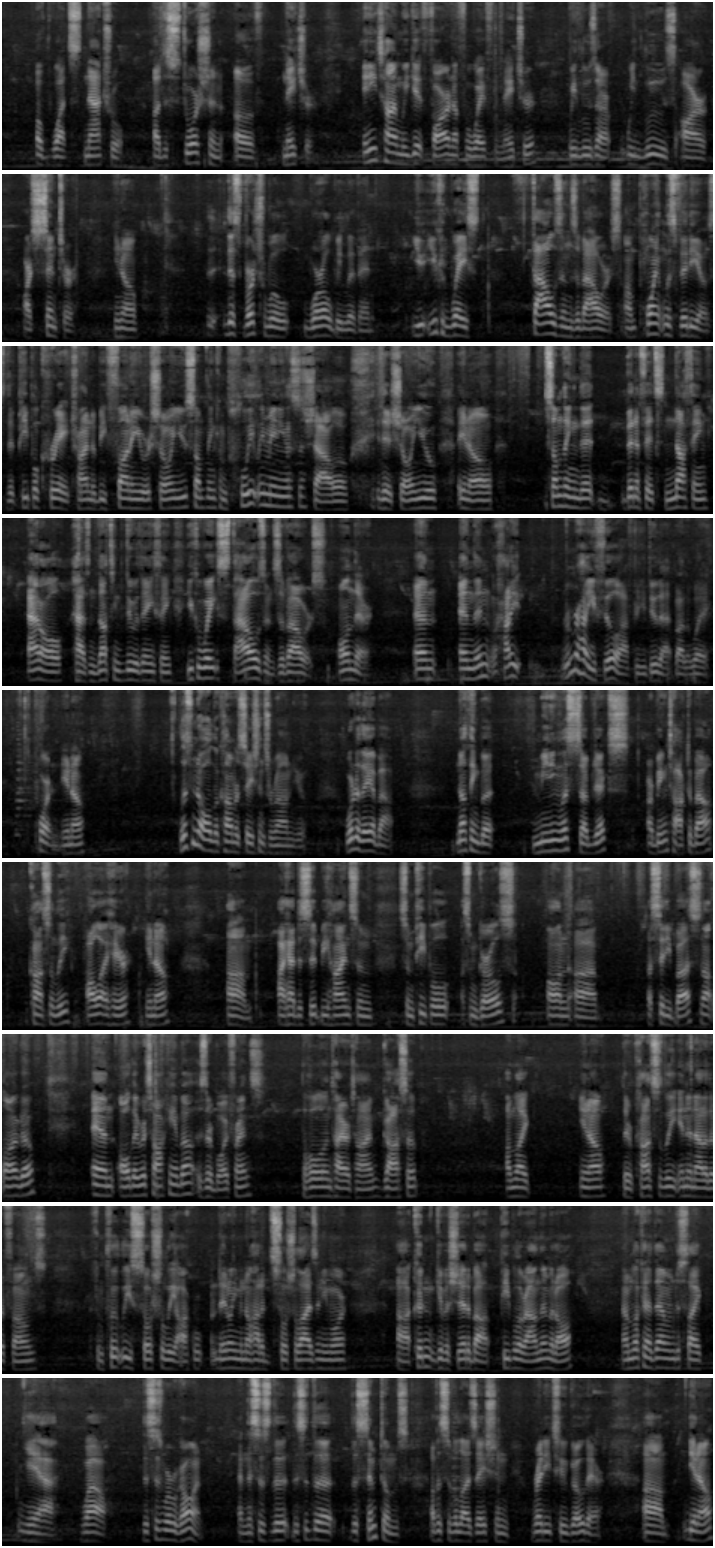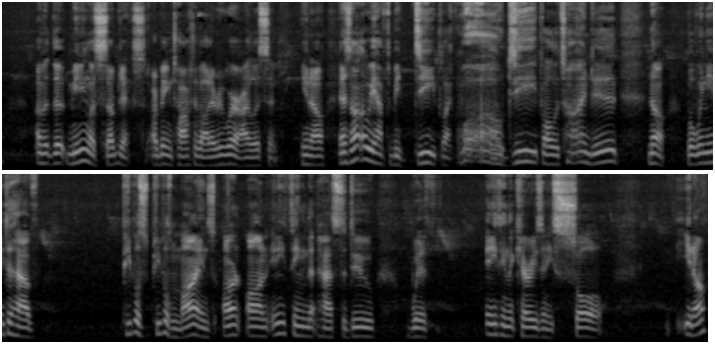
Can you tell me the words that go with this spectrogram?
of what's natural, a distortion of nature. Anytime we get far enough away from nature, we lose our we lose our our center. You know, this virtual world we live in, you you could waste thousands of hours on pointless videos that people create trying to be funny or showing you something completely meaningless and shallow. It is showing you, you know, something that benefits nothing at all, has nothing to do with anything. You could waste thousands of hours on there. And and then how do you remember how you feel after you do that, by the way? It's important, you know? Listen to all the conversations around you. What are they about? Nothing but meaningless subjects are being talked about constantly. All I hear, you know. Um, I had to sit behind some some people, some girls, on uh, a city bus not long ago, and all they were talking about is their boyfriends, the whole entire time. Gossip. I'm like, you know, they're constantly in and out of their phones, completely socially awkward. They don't even know how to socialize anymore. Uh, couldn't give a shit about people around them at all. I'm looking at them. I'm just like, yeah, wow, this is where we're going, and this is the this is the the symptoms of a civilization ready to go there. Um, you know, I mean, the meaningless subjects are being talked about everywhere I listen. You know, and it's not that we have to be deep, like whoa, deep all the time, dude. No, but we need to have people's people's minds aren't on anything that has to do with anything that carries any soul. You know,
